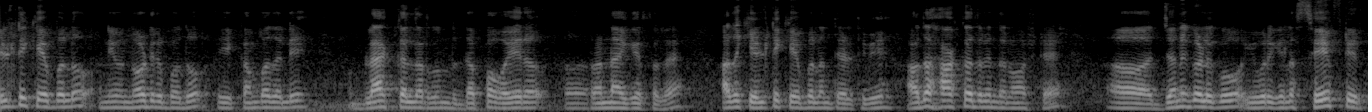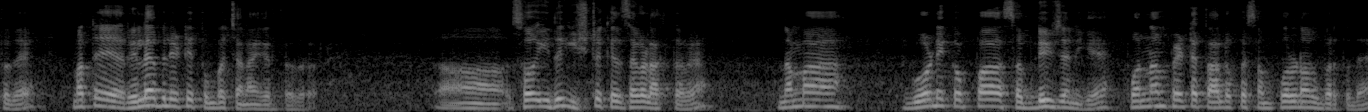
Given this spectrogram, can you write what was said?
ಎಲ್ ಟಿ ಕೇಬಲು ನೀವು ನೋಡಿರ್ಬೋದು, ಈ ಕಂಬದಲ್ಲಿ ಬ್ಲ್ಯಾಕ್ ಕಲರ್ದೊಂದು ದಪ್ಪ ವೈರ್ ರನ್ ಆಗಿರ್ತದೆ. ಅದಕ್ಕೆ ಎಲ್ ಟಿ ಕೇಬಲ್ ಅಂತ ಹೇಳ್ತೀವಿ. ಅದು ಹಾಕೋದ್ರಿಂದನೂ ಅಷ್ಟೇ ಜನಗಳಿಗೂ ಇವರಿಗೆಲ್ಲ ಸೇಫ್ಟಿ ಇರ್ತದೆ. ಮತ್ತು ರಿಲಯಬಿಲಿಟಿ ತುಂಬ ಚೆನ್ನಾಗಿರ್ತದೆ ಸೊ ಇದು ಇಷ್ಟು ಕೆಲಸಗಳಾಗ್ತವೆ. ನಮ್ಮ ಗೋಣಿಕೊಪ್ಪ ಸಬ್ ಡಿವಿಷನ್ಗೆ ಪೊನ್ನಂಪೇಟೆ ತಾಲೂಕು ಸಂಪೂರ್ಣವಾಗಿ ಬರ್ತದೆ.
